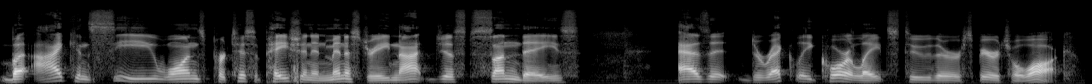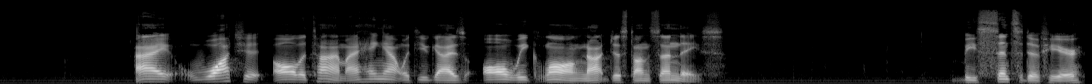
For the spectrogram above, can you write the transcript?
but I can see one's participation in ministry, not just Sundays, as it directly correlates to their spiritual walk. I watch it all the time. I hang out with you guys all week long, not just on Sundays. Be sensitive here.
